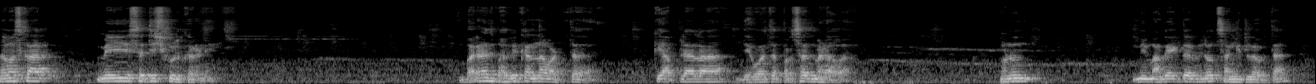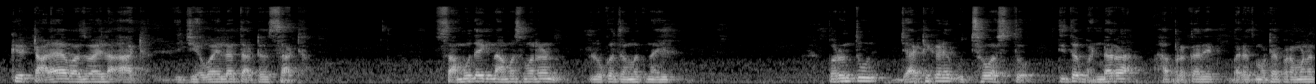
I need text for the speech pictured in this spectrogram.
नमस्कार मी सतीश कुलकर्णी. बऱ्याच भाविकांना वाटतं की आपल्याला देवाचा प्रसाद मिळावा. म्हणून मी मागे एकदा विनोद सांगितला होता की टाळ्या वाजवायला आठ जेवायला ताटं साठ. सामुदायिक नामस्मरण लोक जमत नाहीत. परंतु ज्या ठिकाणी उत्सव असतो तिथं भंडारा हा प्रकार एक बऱ्याच मोठ्या प्रमाणात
